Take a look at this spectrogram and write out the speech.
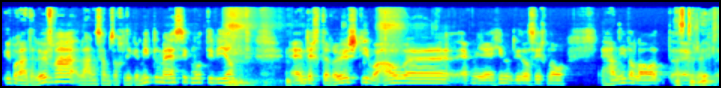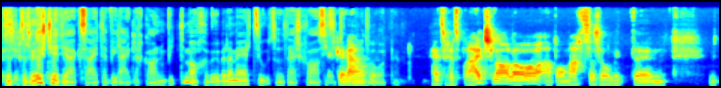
Überall der Löwra, langsam so ein bisschen mittelmäßig motiviert. Ähnlich der Rösti, der auch äh, irgendwie hin und wieder sich noch herniederlässt. Also der, ähm, der, der, der Rösti hat ja gesagt, er will eigentlich gar nicht weitermachen über den März aus. Also der ist quasi genau. worden. Hat sich jetzt breitschlagen lassen, aber macht es so mit. Ähm, mit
